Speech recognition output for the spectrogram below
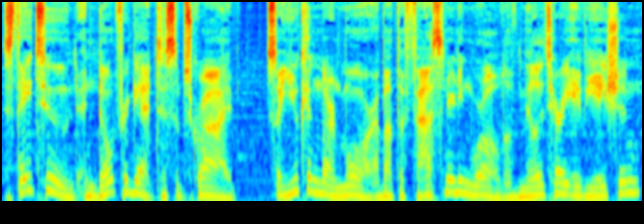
stay tuned and don't forget to subscribe so you can learn more about the fascinating world of military aviation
